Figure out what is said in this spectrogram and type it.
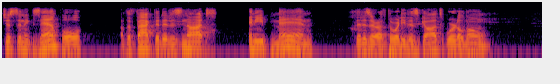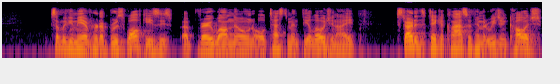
Just an example of the fact that it is not any man that is our authority, it is God's word alone. Some of you may have heard of Bruce Waltke. He's a very well known Old Testament theologian. I started to take a class with him at Regent College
